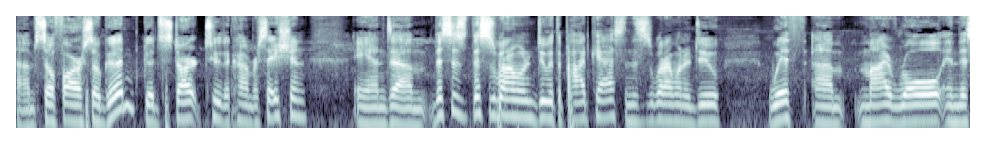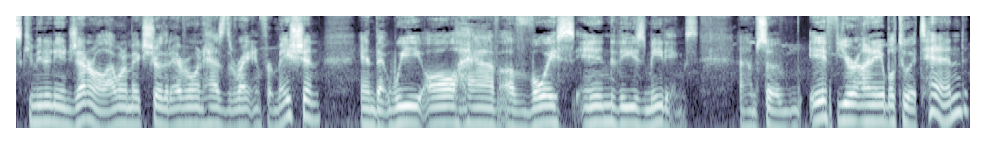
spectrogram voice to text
um, so far so good. Good start to the conversation, and um, this is this is what I want to do with the podcast, and this is what I want to do with um, my role in this community in general. I want to make sure that everyone has the right information and that we all have a voice in these meetings. Um, so if you're unable to attend,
